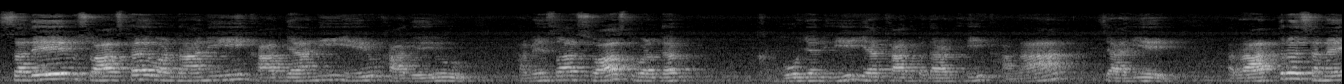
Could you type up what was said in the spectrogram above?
सदैव स्वास्थ्य वर्धानी, खाद्यानी एवं खादेयु हमेशा स्वास्थ्य वर्धक भोजन ही या खाद्य पदार्थ ही खाना चाहिए। रात्र समय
